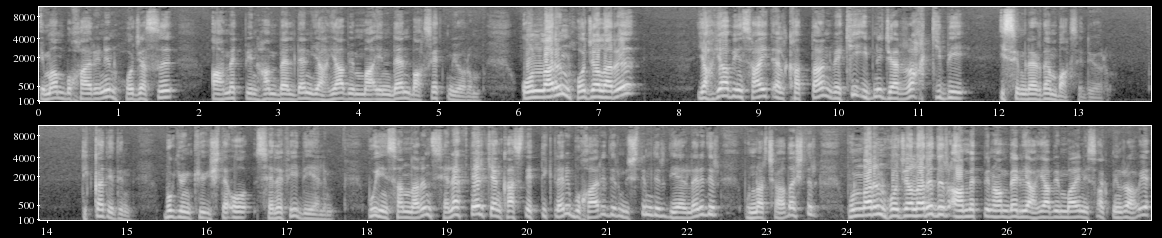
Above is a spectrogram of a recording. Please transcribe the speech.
İmam Bukhari'nin hocası Ahmet bin Hanbel'den, Yahya bin Ma'in'den bahsetmiyorum. Onların hocaları Yahya bin Said el-Kattan ve ki İbni Cerrah gibi isimlerden bahsediyorum. Dikkat edin. Bugünkü işte o selefi diyelim. Bu insanların selef derken kastettikleri Bukhari'dir, Müslim'dir, diğerleridir. Bunlar çağdaştır. Bunların hocalarıdır Ahmet bin Hanbel, Yahya bin Ma'in, İshak bin Rahüye.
